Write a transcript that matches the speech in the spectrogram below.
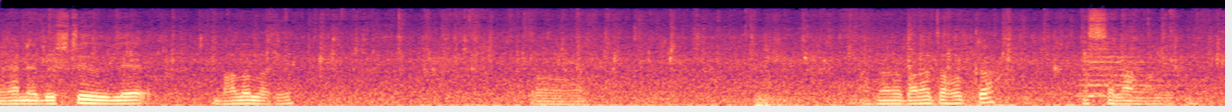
এখানে বৃষ্টি হইলে ভালো লাগে। তো আপনারা ভালো থাকুক। আসসালামু আলাইকুম।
